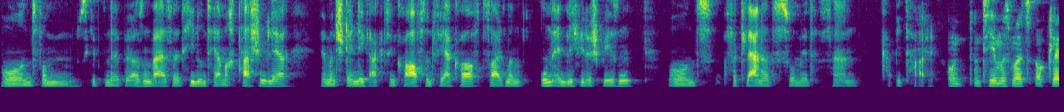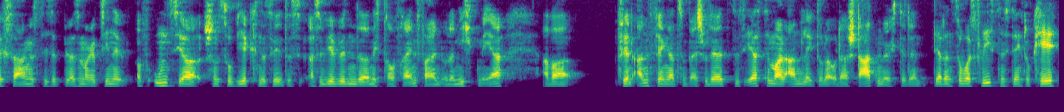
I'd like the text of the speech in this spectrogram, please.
Und vom, es gibt eine Börsenweisheit, hin und her macht Taschen leer. Wenn man ständig Aktien kauft und verkauft, zahlt man unendlich viele Spesen und verkleinert somit sein Kapital. Und, und hier muss man jetzt auch gleich sagen, dass diese Börsenmagazine auf uns ja schon so wirken, dass sie das, also wir würden da nicht drauf reinfallen oder nicht mehr, aber für einen Anfänger zum Beispiel, der jetzt das erste Mal anlegt oder, oder starten möchte, der, der dann sowas liest und sich denkt, okay,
